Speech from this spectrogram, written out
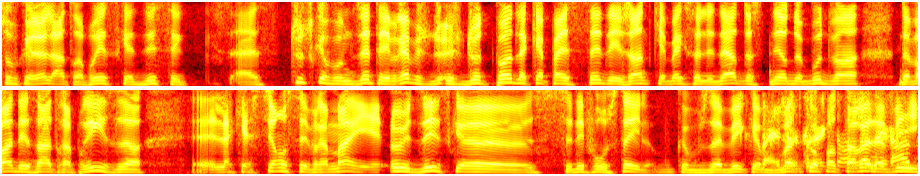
Sauf que là, l'entreprise, ce qu'elle dit, c'est que euh, tout ce que vous me dites est vrai, puis je, je doute pas de la capacité des gens de Québec solidaire de se tenir debout devant, devant des entreprises. Là. Euh, la question, c'est vraiment, et eux disent que c'est des faussetés, là, que vous avez, que Ben, votre porte-parole vie.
